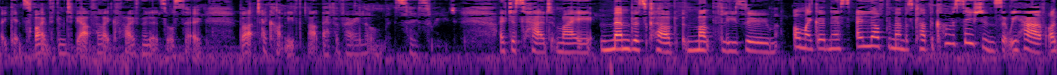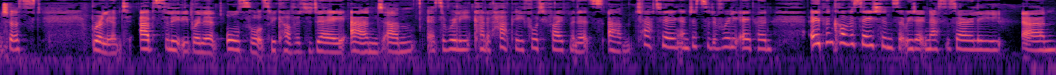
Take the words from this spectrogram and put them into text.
Like it's fine for them to be out for like five minutes or so but I can't leave them out there for very long. It's so sweet. I've just had my members club monthly Zoom. Oh my goodness, I love the members club. The conversations that we have are just brilliant, absolutely brilliant. All sorts we covered today and um, it's a really kind of happy 45 minutes um, chatting and just sort of really open, open conversations that we don't necessarily um,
